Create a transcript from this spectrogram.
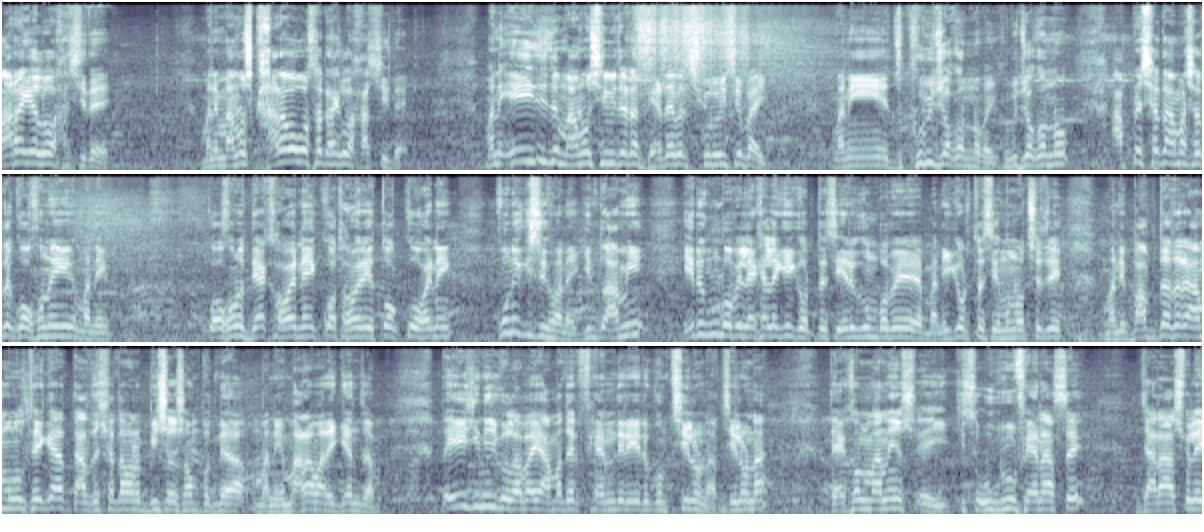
মারা গেলেও হাসি দেয়। মানে মানুষ খারাপ অবস্থা থাকলেও হাসি দেয়। মানে এই যে যে মানসিক একটা ভেদাভেদ শুরু হয়েছে ভাই মানে খুবই জঘন্য ভাই, খুবই জঘন্য। আপনার সাথে, আমার সাথে কখনোই মানে কখনো দেখা হয় নাই, কথা হয় নাই তক্ক হয় নাই, কোনো কিছুই হয় নাই। কিন্তু আমি এরকমভাবে লেখালেখি করতেছি, এরকমভাবে মানে ই করতেছি, মনে হচ্ছে যে মানে বাপদাদার আমল থেকে তাদের সাথে আমার বিষয় সম্পদ মানে মারামারি, গ্যাঞ্জাম। তো এই জিনিসগুলো ভাই আমাদের ফ্যানদের এরকম ছিল না ছিল না। তো এখন মানুষ, এই কিছু উগ্র ফ্যান আছে যারা আসলে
